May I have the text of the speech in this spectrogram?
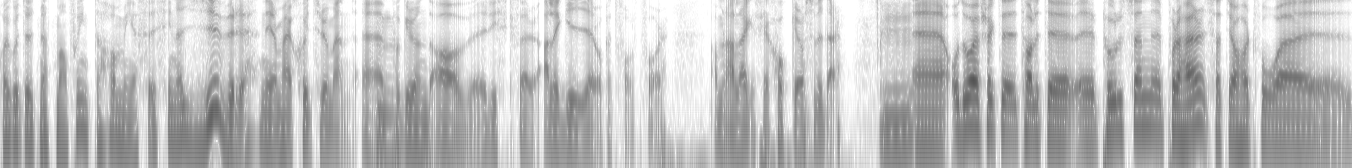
har ju gått ut med att man får inte ha med sig sina djur ner i de här skyddsrummen eh, Mm. på grund av risk för allergier och att folk får ja, men allergiska chocker och så vidare. Mm. Eh, och då har jag försökt eh, ta lite eh, pulsen på det här så att jag har två, eh,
